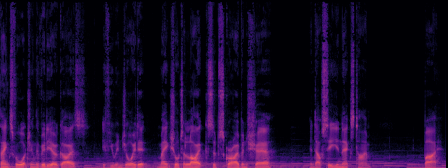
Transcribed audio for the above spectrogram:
Thanks for watching the video, guys. If you enjoyed it, make sure to like, subscribe, and share, and I'll see you next time. Bye.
